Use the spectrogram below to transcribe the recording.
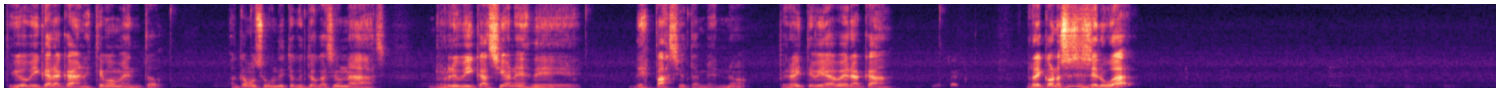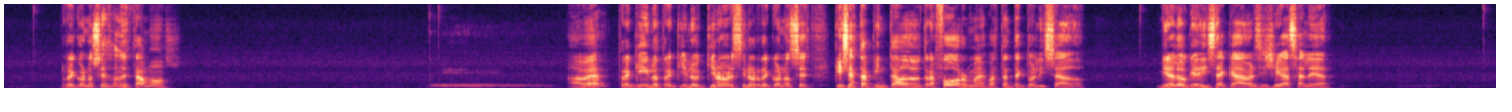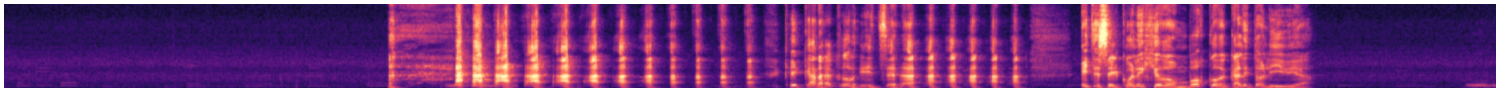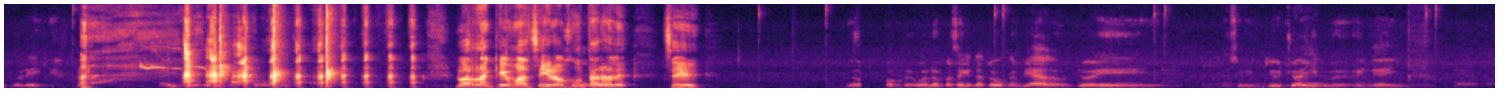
Te voy a ubicar acá en este momento. Acá un segundito que tengo que hacer unas reubicaciones de, de espacio también, ¿no? Pero ahí te voy a ver acá. ¿Reconoces ese lugar? ¿Reconoces dónde estamos? A ver, tranquilo, tranquilo. Quiero ver si lo reconoces. Que ya está pintado de otra forma, es bastante actualizado. Mira lo que dice acá, a ver si llegas a leer. ¿Qué carajo dice? Este es el colegio Don Bosco de Caleta Olivia. mi colegio. no arranquemos así, no justo hablar de. Sí. No, pero bueno, pasa que está todo cambiado. Yo hace 28 años que me vine ahí.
